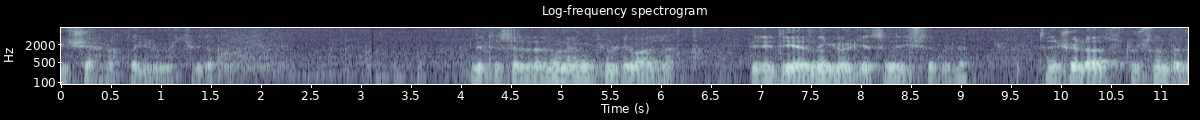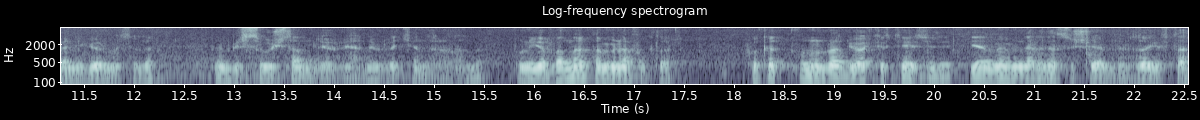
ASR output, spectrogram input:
Bir şehrahta yürümek gibi de kolay. Betesellelûne min külli vaza. Biri diğerinin gölgesinde işte böyle. Sen şöyle az dursan da beni görmeseler ben bir sıvışsam diyor yani öyle kendi aralarında. Bunu yapanlar da münafıklar. Fakat bunun radyoaktif tesiri diğer müminlere de sıçrayabilir. Zayıf da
